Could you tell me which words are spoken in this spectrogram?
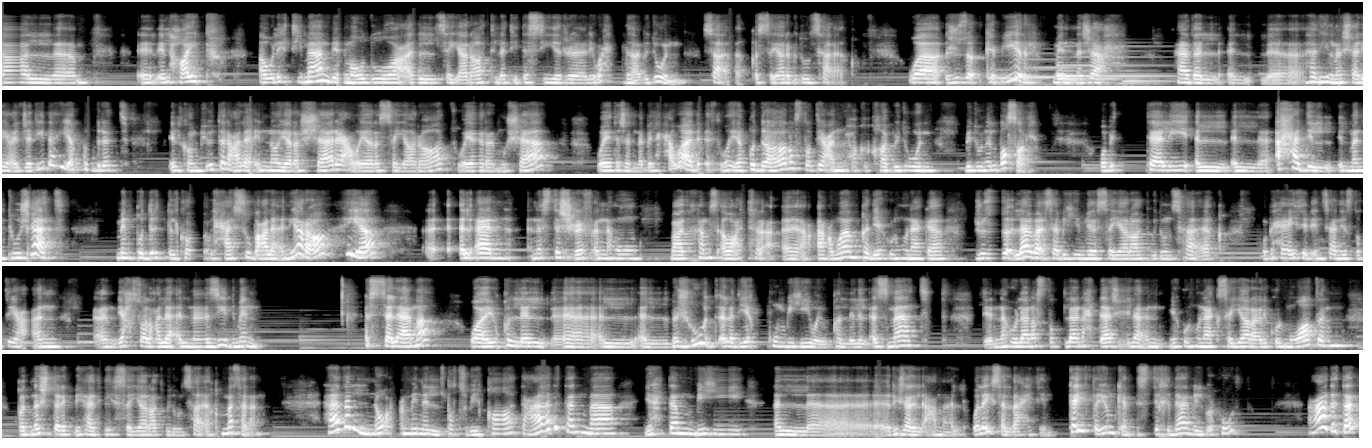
الهايب أو الاهتمام بموضوع السيارات التي تسير لوحدها بدون سائق السيارة بدون سائق. وجزء كبير من نجاح هذا هذه المشاريع الجديدة هي قدرة الكمبيوتر على أنه يرى الشارع ويرى السيارات ويرى المشاة ويتجنب الحوادث وهي قدرة لا نستطيع أن نحققها بدون بدون البصر. وبالتالي ال ال أحد المنتوجات من قدرة الحاسوب على أن يرى هي الآن نستشرف أنه بعد خمس أو عشر أعوام قد يكون هناك جزء لا بأس به من السيارات بدون سائق. وبحيث الإنسان يستطيع أن يحصل على المزيد من السلامة ويقلل المجهود الذي يقوم به ويقلل الأزمات لأنه لا لا نحتاج إلى أن يكون هناك سيارة لكل مواطن. قد نشترك بهذه السيارات بدون سائق مثلاً. هذا النوع من التطبيقات عادة ما يهتم به رجال الأعمال وليس الباحثين. كيف يمكن استخدام البحوث؟ عادة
